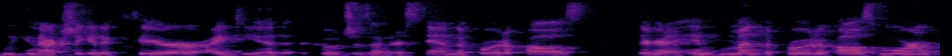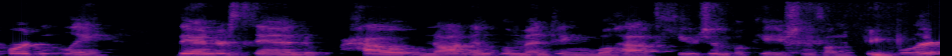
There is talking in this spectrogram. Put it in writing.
we can actually get a clear idea that the coaches understand the protocols they're going to implement the protocols. More importantly they understand how not implementing will have huge implications on the sport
